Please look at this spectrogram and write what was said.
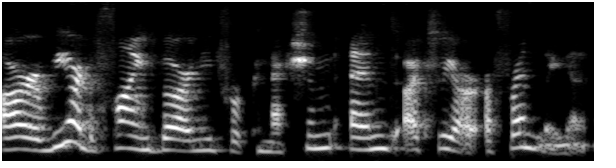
Our, we are defined by our need for connection and actually our, our friendliness.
